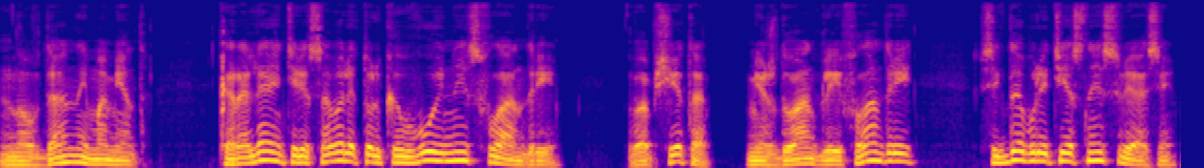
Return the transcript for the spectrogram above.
Но в данный момент короля интересовали только войны из Фландрии. Вообще-то, между Англией и Фландрией всегда были тесные связи,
